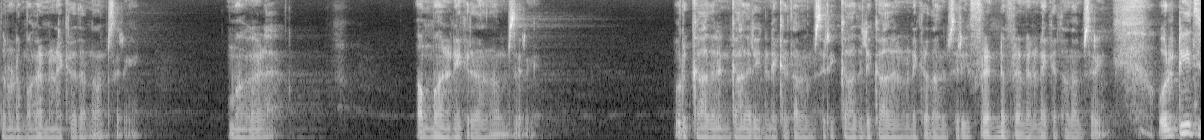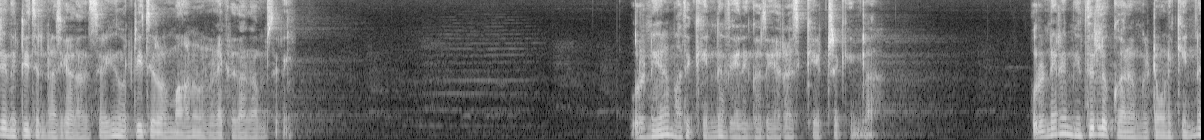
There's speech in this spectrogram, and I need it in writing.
தன்னோட மகன் நினைக்கிறதா இருந்தாலும் சரி. மகளை அம்மா நினைக்கிறதா இருந்தாலும் சரி ஒரு காதலன் காதலி நினைக்கிறதாலும் சரி காதலி காதலன் நினைக்கிறதாலும் சரி ஃப்ரெண்டு ஃப்ரெண்டு நினைக்கிறதா இருந்தாலும் சரி ஒரு டீச்சர் இந்த டீச்சர் நினைக்கிறதாலும் சரி ஒரு டீச்சர் ஒரு மாணவன் நினைக்கிறதா இருந்தாலும் சரி ஒரு நேரம் அதுக்கு என்ன வேணுங்கிறது யாராச்சும் கேட்டிருக்கீங்களா? ஒரு நேரம் எதிரில் உட்காரவங்ககிட்ட உனக்கு என்ன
